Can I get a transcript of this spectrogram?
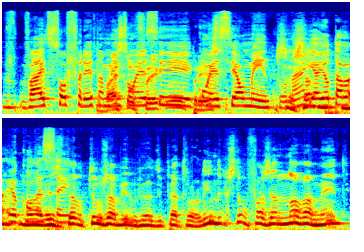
vai sofrer também vai sofrer com, esse, com, com, esse aumento, Você né? Sabe, e aí eu, tava, eu conversei... Tem, tem uns amigos meus de Petrolina que estão fazendo novamente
